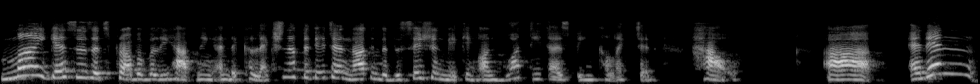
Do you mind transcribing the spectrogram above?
My guess is it's probably happening in the collection of the data and not in the decision making on what data is being collected, how. Uh, and then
